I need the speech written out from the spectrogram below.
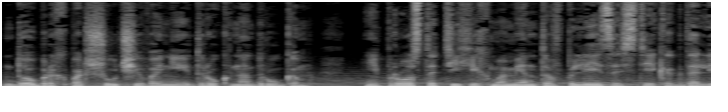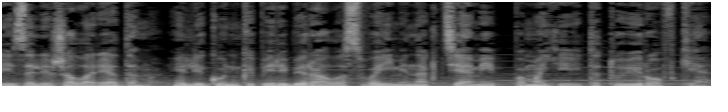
добрых подшучиваний друг над другом и просто тихих моментов близости, когда Лиза лежала рядом и легонько перебирала своими ногтями по моей татуировке.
